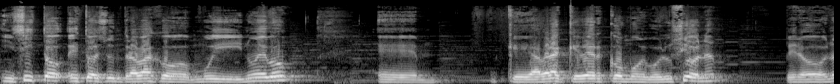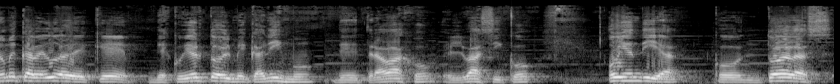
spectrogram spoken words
insisto, esto es un trabajo muy nuevo que habrá que ver cómo evoluciona pero no me cabe duda de que, descubierto el mecanismo de trabajo, el básico, hoy en día, con todas las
